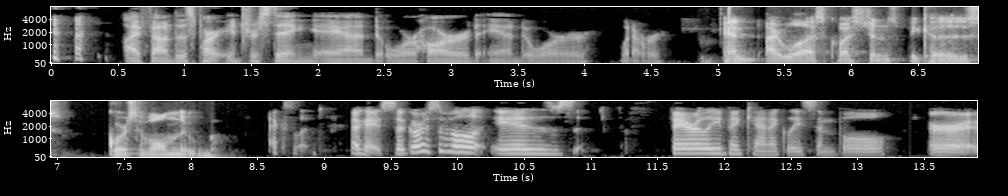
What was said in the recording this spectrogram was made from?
I found this part interesting and or hard and or whatever. And I will ask questions because Gorseval noob. Excellent. Okay, so Gorseval is fairly mechanically simple, or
